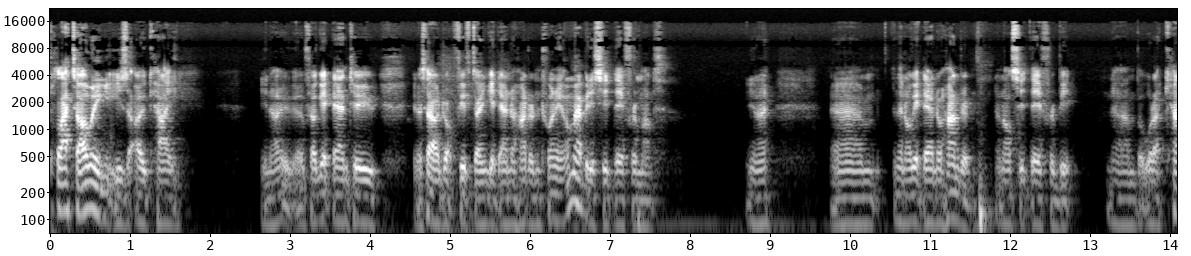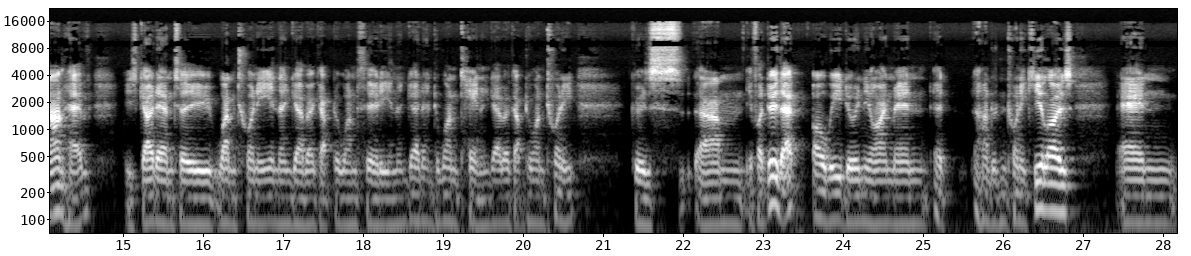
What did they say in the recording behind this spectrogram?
plateauing is okay. You know, if I get down to, you know, say I drop 15, get down to 120, I'm happy to sit there for a month. You know, um, and then I'll get down to 100 and I'll sit there for a bit. Um, but what I can't have is go down to 120 and then go back up to 130 and then go down to 110 and go back up to 120 because um, if I do that, I'll be doing the Ironman at 120 kilos and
